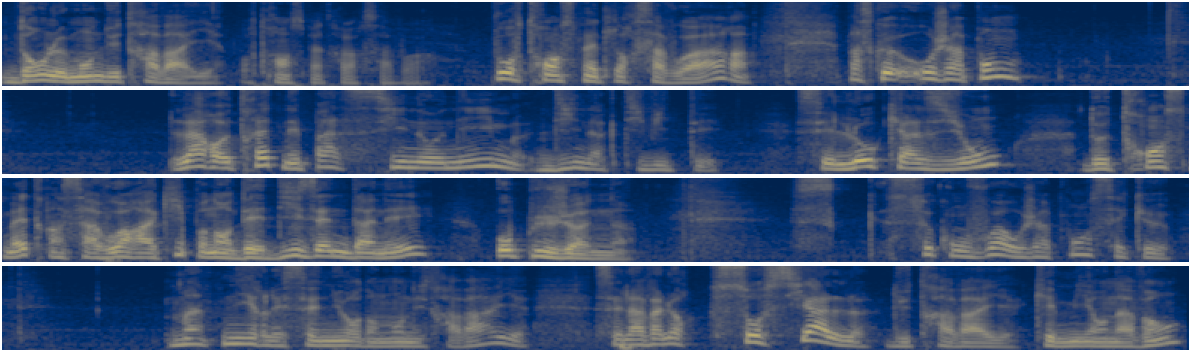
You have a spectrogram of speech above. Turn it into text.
dans le monde du travail. Pour transmettre leur savoir. Pour transmettre leur savoir. Parce qu'au Japon, la retraite n'est pas synonyme d'inactivité. C'est l'occasion de transmettre un savoir acquis pendant des dizaines d'années aux plus jeunes. Ce qu'on voit au Japon, c'est que maintenir les seniors dans le monde du travail, c'est la valeur sociale du travail qui est mise en avant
